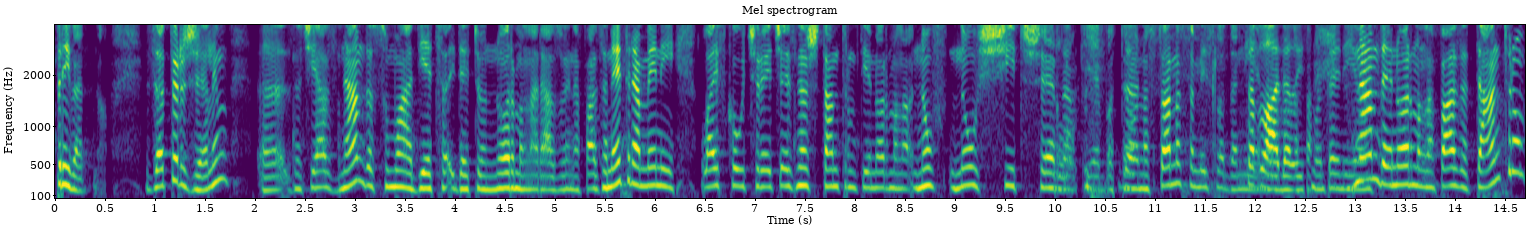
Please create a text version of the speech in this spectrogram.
privatno. Zato jer želim, e, znači ja znam da su moja djeca i da je to normalna razvojna faza. Ne treba meni life coach reći, e, znaš, tantrum ti je normalna. No, no shit, Sherlock Da. jebote. Da. Ono, stvarno sam mislila da nije Savladali smo taj dio. Znam da je normalna faza tantrum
